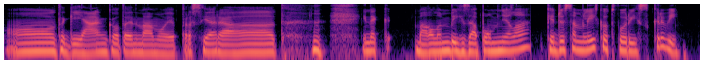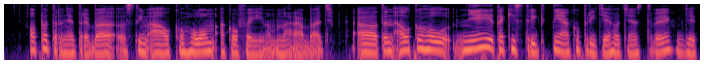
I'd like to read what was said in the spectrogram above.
O, tak Janko, ten má moje prsia rád. Inak mal len bych zapomnela, keďže sa mlieko tvorí z krvi, opatrne treba s tým alkoholom a kofeínom narábať. Ten alkohol nie je taký striktný ako pri tehotenstve, kde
